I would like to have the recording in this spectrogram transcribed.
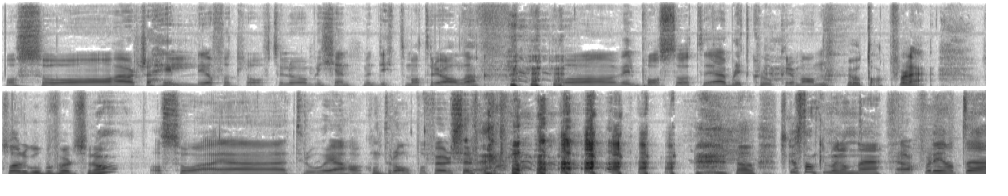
Og så har jeg vært så heldig og fått lov til å bli kjent med ditt materiale. Og vil påstå at jeg er blitt klokere mann. Jo, takk for det. Så er du god på følelser òg. Og så er jeg tror jeg har kontroll på følelser. Ja, skal snakke mer om det. Ja. Fordi at det,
